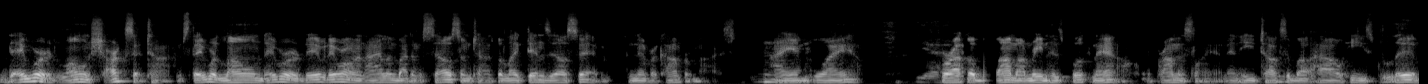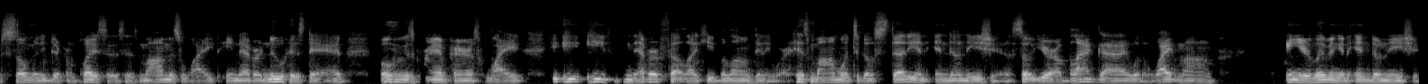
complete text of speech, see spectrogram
they were lone sharks at times. They were lone. They were they, they were on an island by themselves sometimes. But like Denzel said, I never compromised. Mm-hmm. I am who I am yeah. Barack Obama. I'm reading his book now, The Promised Land, and he talks about how he's lived so many different places. His mom is white. He never knew his dad. Both yeah. of his grandparents white. He, he he never felt like he belonged anywhere. His mom went to go study in Indonesia. So you're a black guy with a white mom, and you're living in Indonesia,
